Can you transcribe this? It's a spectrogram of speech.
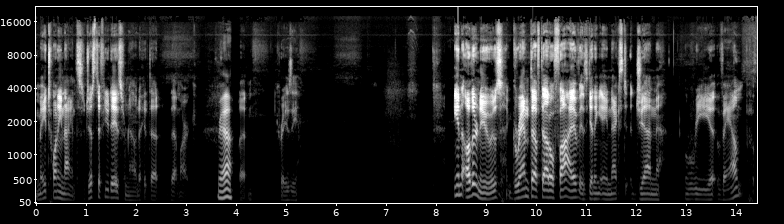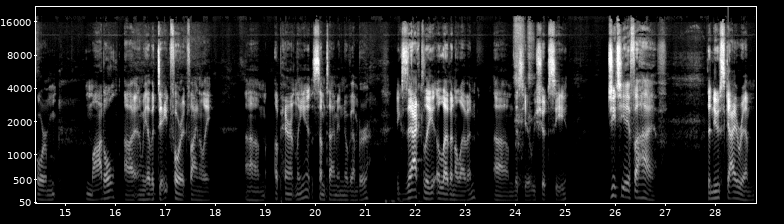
May 29th, so just a few days from now to hit that that mark. Yeah. but crazy. In other news, Grand Theft Auto 5 is getting a next gen revamp or model, uh, and we have a date for it finally. Um, apparently, sometime in November, exactly 11 11 um, this year, we should see GTA 5, the new Skyrim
